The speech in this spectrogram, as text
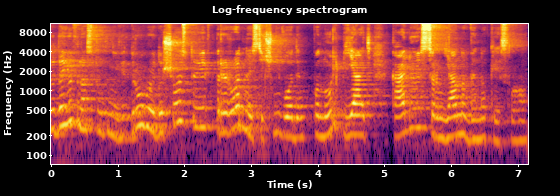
Додаю в наступні від 2 до 6 в природної стічні води по 0,5 калію сорм'яно-винокислого.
